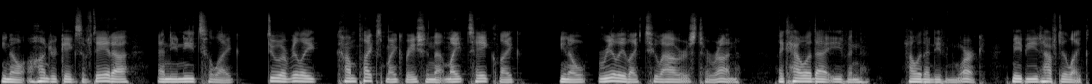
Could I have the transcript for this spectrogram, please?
you know, 100 gigs of data and you need to like do a really complex migration that might take like you know, really like two hours to run. Like, how would that even, how would that even work? Maybe you'd have to like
